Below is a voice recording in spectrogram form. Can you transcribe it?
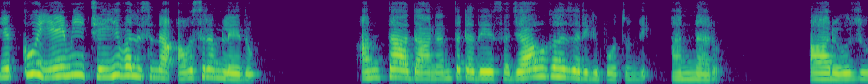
ఎక్కువ ఏమీ చెయ్యవలసిన అవసరం లేదు. అంతా దానంతటదే సజావుగా జరిగిపోతుంది అన్నారు. ఆ రోజు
